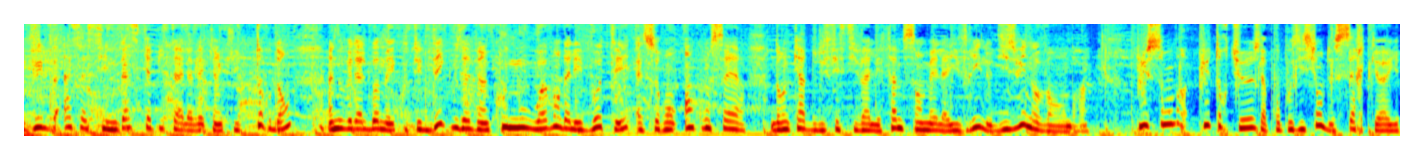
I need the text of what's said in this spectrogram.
Vulve Assassine Das Capital avec un clip tordant. Un nouvel album à écouter dès que vous avez un coup de mou ou avant d'aller voter. Elles seront en concert dans le cadre du festival Les Femmes s'en mêlent à Ivry le 18 novembre. Plus sombre, plus tortueuse, la proposition de Cercueil.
